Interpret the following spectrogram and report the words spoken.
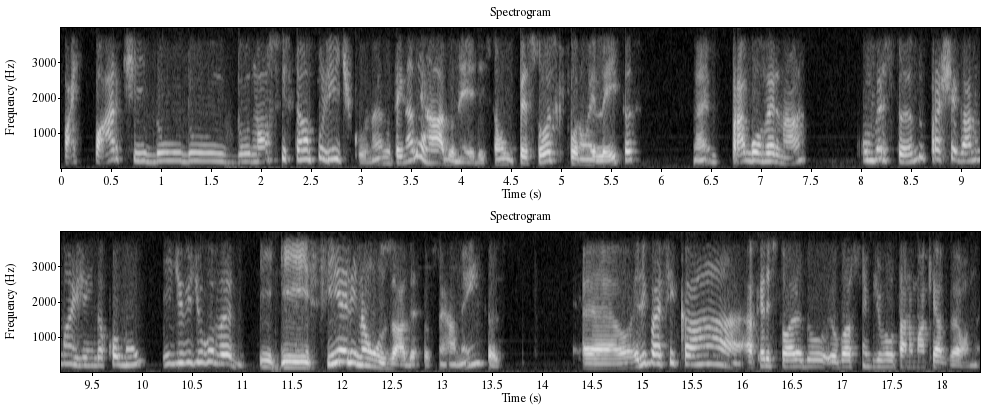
faz parte do, do, do, nosso sistema político, né? não tem nada errado nele. São pessoas que foram eleitas né, para governar conversando para chegar numa agenda comum e dividir o governo. E, e se ele não usar dessas ferramentas, é, ele vai ficar aquela história do. Eu gosto sempre de voltar no Maquiavel, né?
